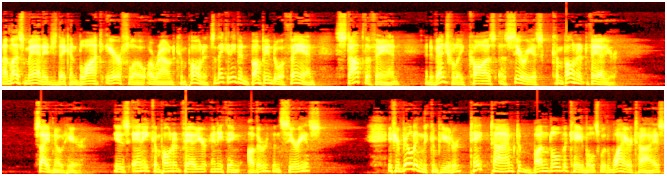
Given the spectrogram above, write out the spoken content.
Unless managed, they can block airflow around components, and they can even bump into a fan, stop the fan, and eventually cause a serious component failure. Side note here is any component failure anything other than serious? If you're building the computer, take time to bundle the cables with wire ties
